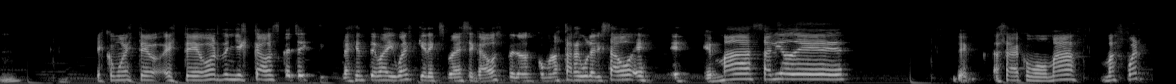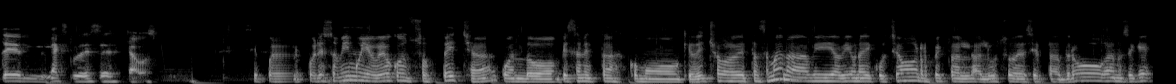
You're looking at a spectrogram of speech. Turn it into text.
¿Mm? Es como este, este orden y el caos, ¿cachai? La gente va igual, quiere explorar ese caos, pero como no está regularizado, es, es, es más salido de, de- O sea, como más, más fuerte la exploración del caos. Sí, por, por eso mismo yo veo con sospecha cuando empiezan estas, como que de hecho esta semana había, había una discusión respecto al, al uso de ciertas drogas, no sé qué,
